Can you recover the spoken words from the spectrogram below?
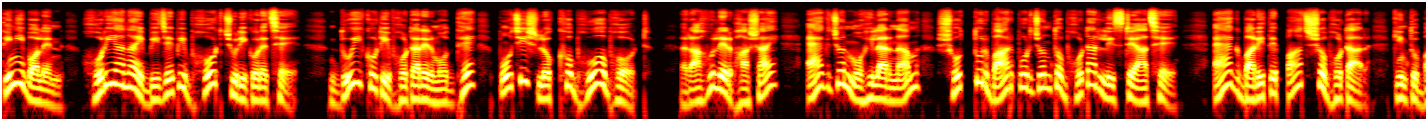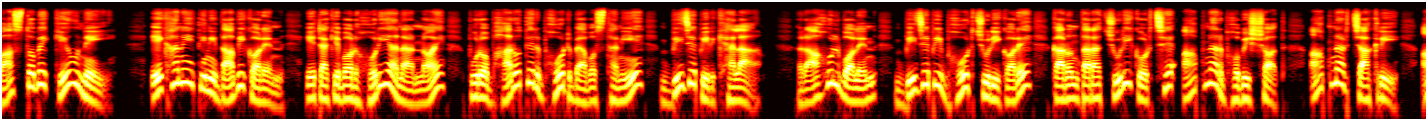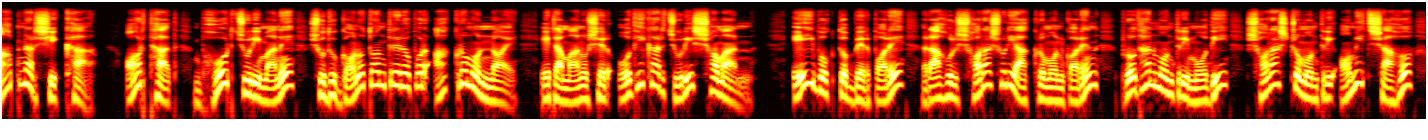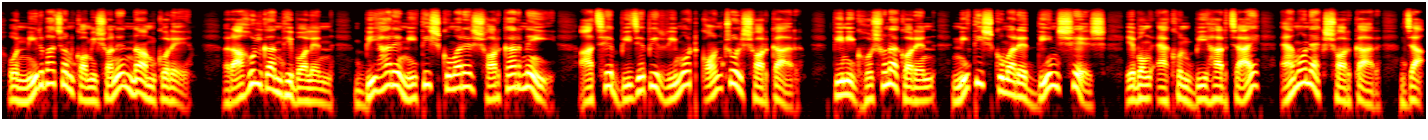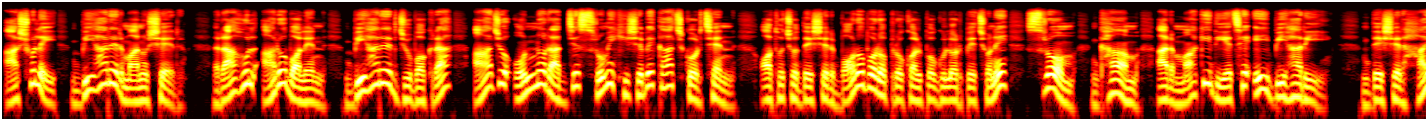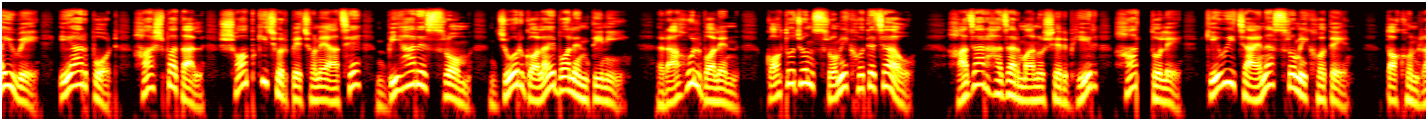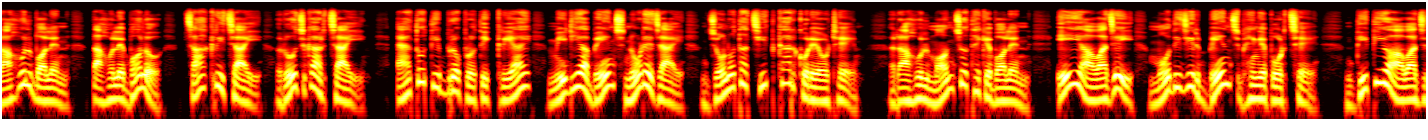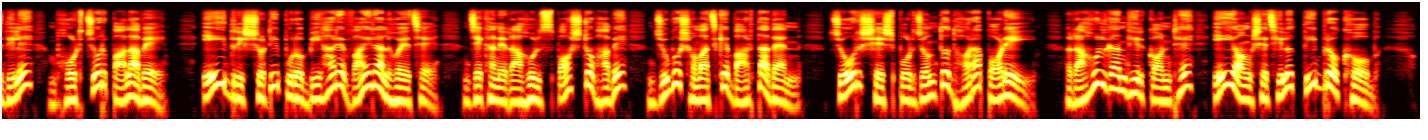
তিনি বলেন, হরিয়ানায় বিজেপি ভোট চুরি করেছে। দুই কোটি ভোটারের মধ্যে ২৫ লক্ষ ভুয়ো ভোট। রাহুলের ভাষায় একজন মহিলার নাম সত্তর বার পর্যন্ত ভোটার লিস্টে আছে। এক বাড়িতে পাঁচশো ভোটার, কিন্তু বাস্তবে কেউ নেই। এখানেই তিনি দাবি করেন, এটা কেবল হরিয়ানার নয়, পুরো ভারতের ভোট ব্যবস্থা নিয়ে বিজেপির খেলা। রাহুল বলেন, বিজেপি ভোট চুরি করে, কারণ তারা চুরি করছে আপনার ভবিষ্যৎ, আপনার চাকরি, আপনার শিক্ষা। অর্থাৎ ভোট চুরি মানে শুধু গণতন্ত্রের ওপর আক্রমণ নয়, এটা মানুষের অধিকার চুরির সমান। এই বক্তব্যের পরে রাহুল সরাসরি আক্রমণ করেন প্রধানমন্ত্রী মোদী, স্বরাষ্ট্রমন্ত্রী অমিত শাহ ও নির্বাচন কমিশনের নাম করে। রাহুল গান্ধী বলেন, বিহারে নীতিশ কুমারের সরকার নেই, আছে বিজেপির রিমোট কন্ট্রোল সরকার। তিনি ঘোষণা করেন, নীতিশ কুমারের দিন শেষ এবং এখন বিহার চায় এমন এক সরকার যা আসলেই বিহারের মানুষের। রাহুল আরও বলেন, বিহারের যুবকরা আজও অন্য রাজ্যে শ্রমিক হিসেবে কাজ করছেন, অথচ দেশের বড় বড় প্রকল্পগুলোর পেছনে শ্রম, ঘাম আর মাকি দিয়েছে এই বিহারি। দেশের হাইওয়ে, এয়ারপোর্ট, হাসপাতাল সব কিছুর পেছনে আছে বিহারের শ্রম, জোর গলায় বলেন তিনি। রাহুল বলেন, কতজন শ্রমিক হতে চাও? হাজার হাজার মানুষের ভিড় হাত তোলে, কেউই চায় না শ্রমিক হতে। তখন রাহুল বলেন, তাহলে বলো, চাকরি চাই, রোজগার চাই। এত তীব্র প্রতিক্রিয়ায় মিডিয়া বেঞ্চ নড়ে যায়, জনতা চিৎকার করে ওঠে। রাহুল মঞ্চ থেকে বলেন, এই আওয়াজেই মোদিজির বেঞ্চ ভেঙে পড়ছে। দ্বিতীয় আওয়াজ দিলে ভোটচোর পালাবে। এই দৃশ্যটি পুরো বিহারে ভাইরাল হয়েছে, যেখানে রাহুল স্পষ্টভাবে যুব সমাজকে বার্তা দেন, চোর শেষ পর্যন্ত ধরা পড়েই। রাহুল গান্ধীর কণ্ঠে এই অংশে ছিল তীব্র ক্ষোভ।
